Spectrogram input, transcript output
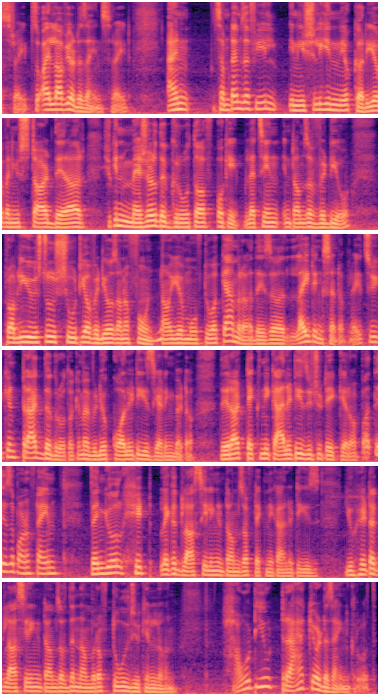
us right? So i love your designs right? And sometimes i feel initially in your career when you start there are you can measure the growth of okay let's say in, in terms of video probably you used to shoot your videos on a phone. Now you have moved to a camera. There's a lighting setup right? So you can track the growth. Okay my video quality is getting better. There are technicalities which you take care of but there's a point of time when you hit like a glass ceiling in terms of technicalities you hit a glass ceiling in terms of the number of tools you can learn how do you track your design growth?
